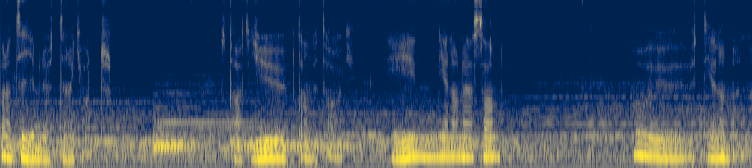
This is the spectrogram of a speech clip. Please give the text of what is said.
för en tio minuter, en kvart. Ta ett djupt andetag. In genom näsan. Och ut genom munnen.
